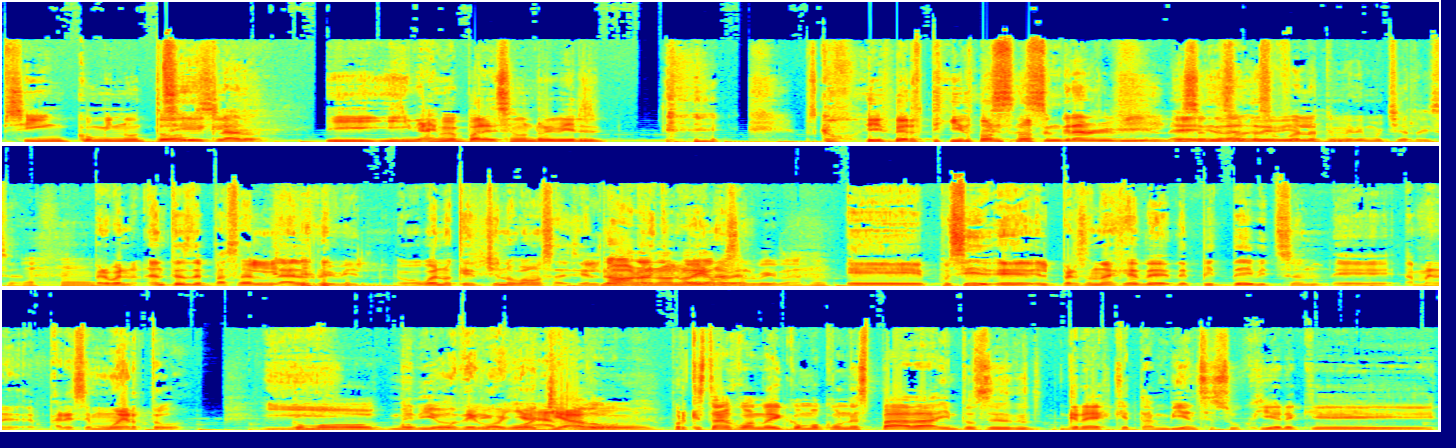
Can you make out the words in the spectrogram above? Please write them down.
cinco minutos. Sí, claro. Y, y a mí me pareció un reveal pues como divertido, ¿no? es un gran reveal. Es eh, un eso, gran eso reveal, fue lo que me dio mucha risa. Ajá. Pero bueno, antes de pasar al, al reveal, o bueno, que de hecho no vamos a decir el No, reveal no, no, no digamos el reveal. ajá. Eh, pues sí, eh, el personaje de, de Pete Davidson eh, amane- parece muerto. Y Como medio como degollado. Porque estaban jugando ahí como con una espada. Y entonces Greg, que también se sugiere que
